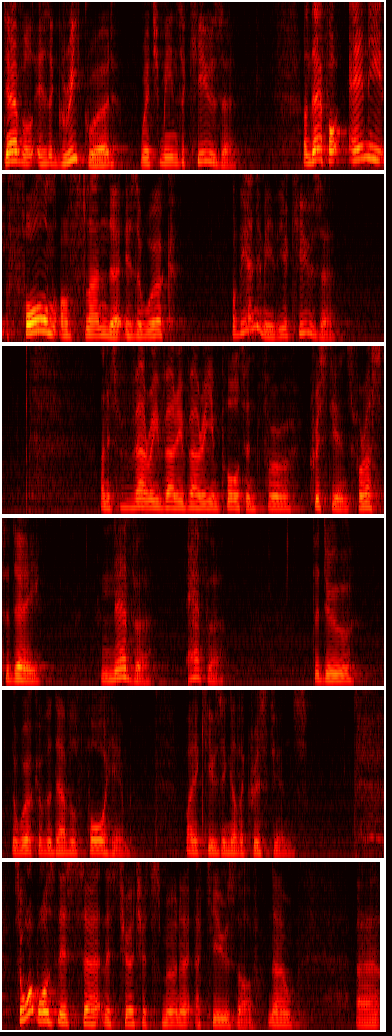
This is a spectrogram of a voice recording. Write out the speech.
Devil is a Greek word which means accuser. And therefore, any form of slander is a work of the enemy, the accuser. And it's very, very, very important for Christians, for us today, never, ever to do the work of the devil for him by accusing other Christians. So, what was this, uh, this church at Smyrna accused of? Now, uh,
